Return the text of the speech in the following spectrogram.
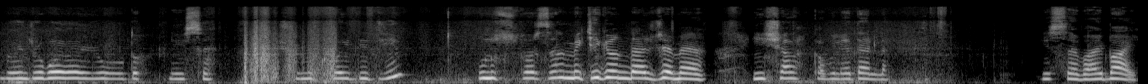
Bence bayağı iyi oldu. Neyse. Şunu kaydedeyim. Bunu Supercell Mac'e göndereceğim he. İnşallah kabul ederler. Neyse bay bay.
